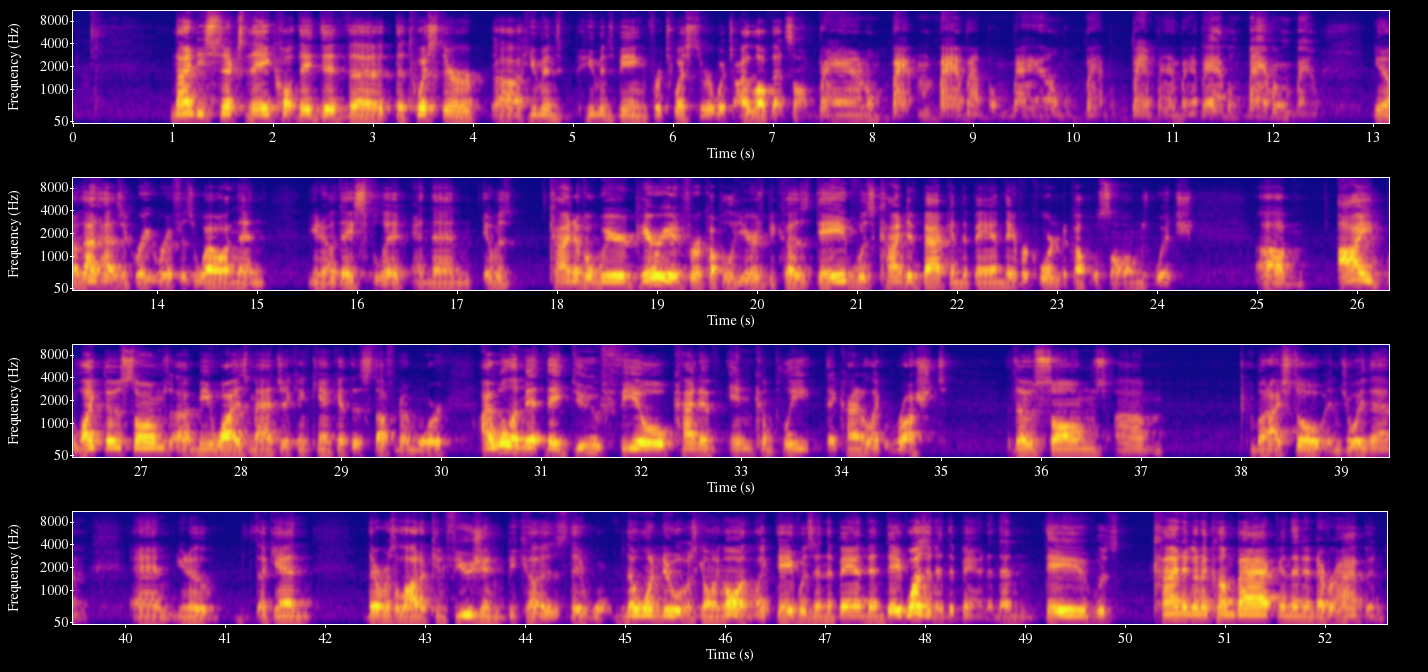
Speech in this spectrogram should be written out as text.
96 they call they did the the twister uh, humans humans being for twister which i love that song you know that has a great riff as well and then you know they split and then it was kind of a weird period for a couple of years because Dave was kind of back in the band. They recorded a couple songs, which um, I like those songs. Uh, Me, Wise Magic, and Can't Get This Stuff No More. I will admit they do feel kind of incomplete. They kind of like rushed those songs, um, but I still enjoy them. And you know, again, there was a lot of confusion because they no one knew what was going on. Like Dave was in the band, then Dave wasn't in the band, and then Dave was kind of going to come back, and then it never happened.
